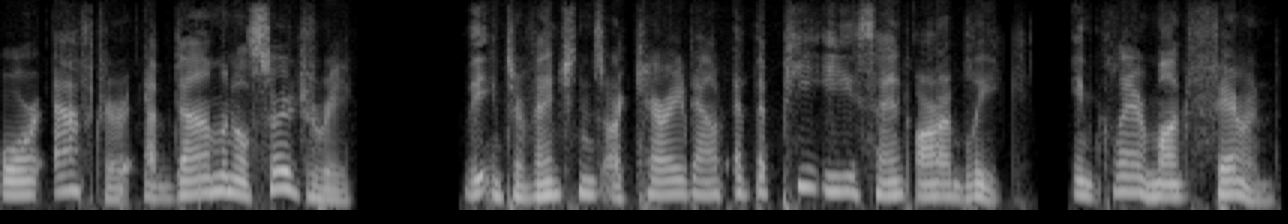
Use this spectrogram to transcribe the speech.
or after abdominal surgery. The interventions are carried out at the Pôle Santé République, in Clermont-Ferrand.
